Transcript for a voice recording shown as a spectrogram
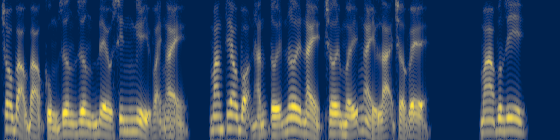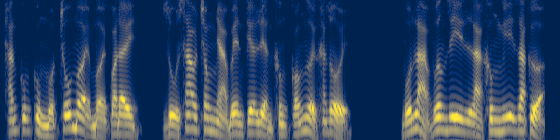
cho bảo bảo cùng dương dương đều xin nghỉ vài ngày mang theo bọn hắn tới nơi này chơi mấy ngày lại trở về. Mà vương di hắn cũng cùng một chỗ mời mời qua đây dù sao trong nhà bên kia liền không có người khác rồi. Vốn là vương di là không nghĩ ra cửa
